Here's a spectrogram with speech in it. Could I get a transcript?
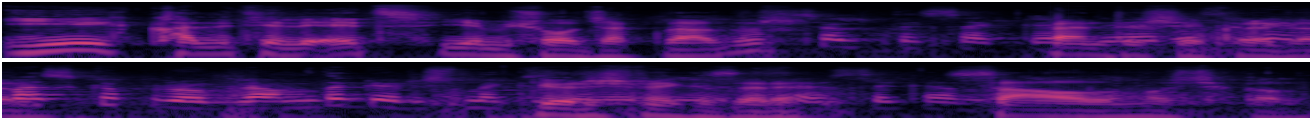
iyi kaliteli et yemiş olacaklardır. Çok teşekkür Ben ediyoruz. teşekkür Bir ederim. başka programda görüşmek üzere. Görüşmek üzere. Hoşça kalın. Sağ olun, hoşçakalın.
